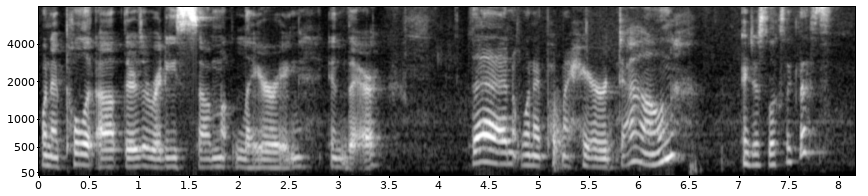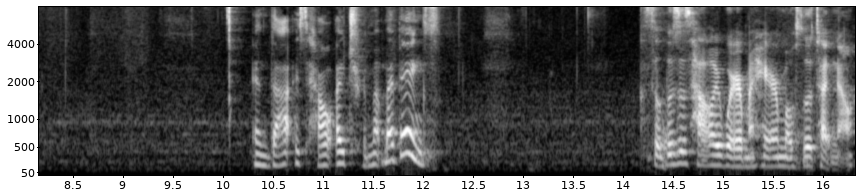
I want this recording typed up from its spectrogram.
when I pull it up, there's already some layering in there. Then when I put my hair down, it just looks like this. And that is how I trim up my bangs. So this is how I wear my hair most of the time now.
